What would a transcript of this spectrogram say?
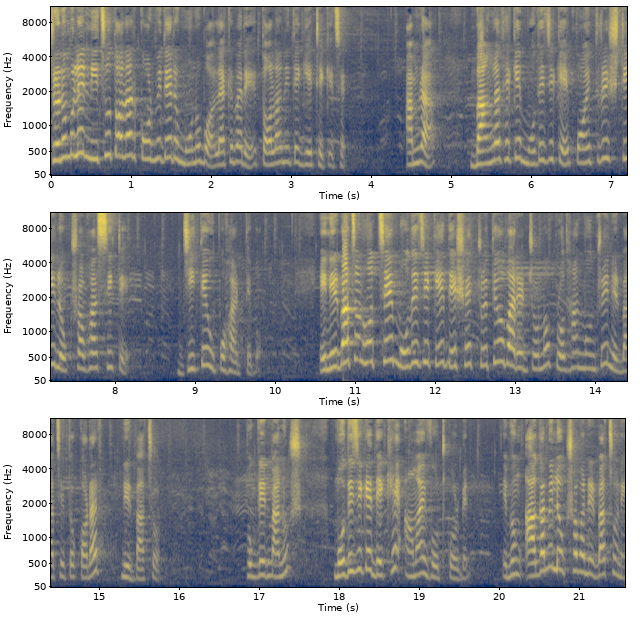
তৃণমূলের নিচু তলার কর্মীদের মনোবল একেবারে তলানিতে গিয়ে ঠেকেছে। আমরা বাংলা থেকে মোদিজিকে পঁয়ত্রিশটি লোকসভা সিটে জিতে উপহার দেব। এই নির্বাচন হচ্ছে মোদিজিকে দেশের তৃতীয়বারের জন্য প্রধানমন্ত্রী নির্বাচিত করার নির্বাচন। হুগলির মানুষ মোদিজিকে দেখে আমায় ভোট করবেন। এবং আগামী লোকসভা নির্বাচনে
